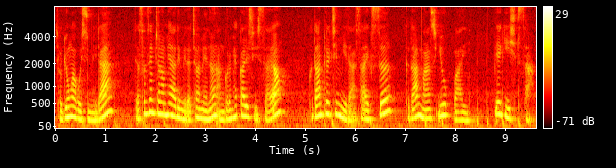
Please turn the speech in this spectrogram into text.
적용하고 있습니다. 자, 선생님처럼 해야 됩니다. 처음에는 안 그러면 헷갈릴 수 있어요. 그 다음 펼칩니다. 4x 그 다음 마이너스 6y 빼기 24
